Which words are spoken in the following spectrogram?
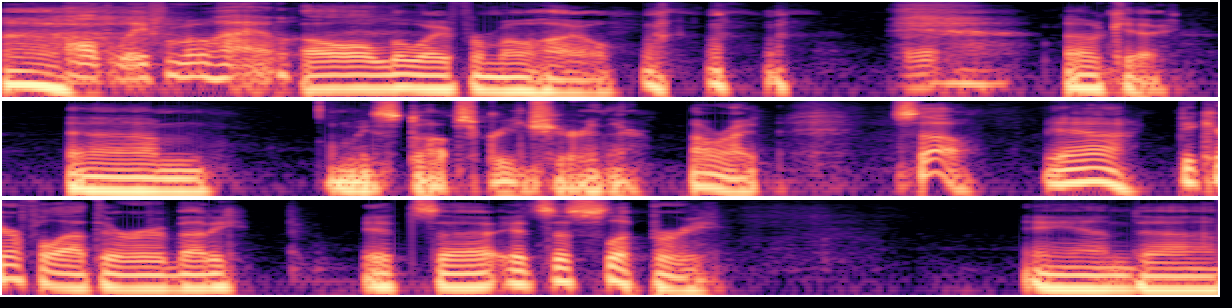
all the way from Ohio. all the way from Ohio. okay. Um, let me stop screen sharing there. All right. So yeah, be careful out there, everybody. It's uh, it's a slippery, and uh,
